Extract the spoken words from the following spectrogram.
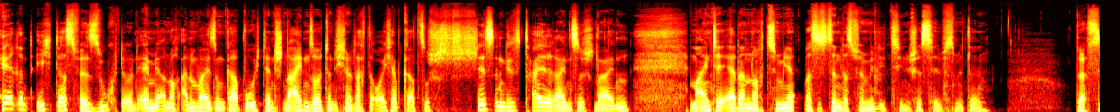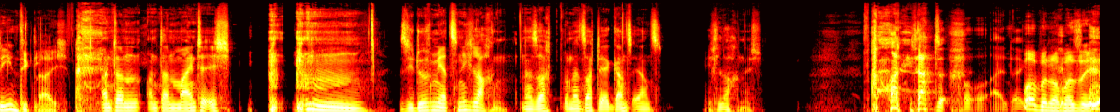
während ich das versuchte und er mir auch noch Anweisungen gab, wo ich denn schneiden sollte, und ich nur dachte, oh, ich habe gerade so Schiss in dieses Teil reinzuschneiden, meinte er dann noch zu mir, was ist denn das für ein medizinisches Hilfsmittel? Das sehen Sie gleich. Und dann, und dann meinte ich, Sie dürfen jetzt nicht lachen. Und dann, sagt, und dann sagte er ganz ernst, ich lache nicht. Und ich dachte, oh, Alter. Wollen wir doch mal sehen.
